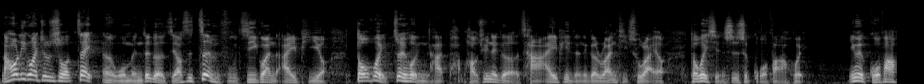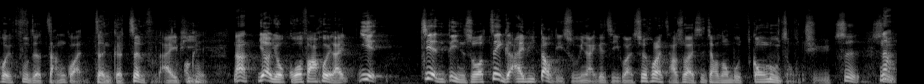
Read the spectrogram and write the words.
然后另外就是说，在呃我们这个只要是政府机关的 IP 哦，都会最后你还跑跑去那个查 IP 的那个软体出来哦，都会显示是国发会，因为国发会负责掌管整个政府的 IP，OK 那要由国发会来验鉴定说这个 IP 到底属于哪个机关，所以后来查出来是交通部公路总局。是是那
